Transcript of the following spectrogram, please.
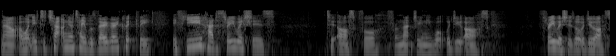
Now, I want you to chat on your tables very, very quickly. If you had three wishes to ask for from that genie, what would you ask? Three wishes, what would you ask?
